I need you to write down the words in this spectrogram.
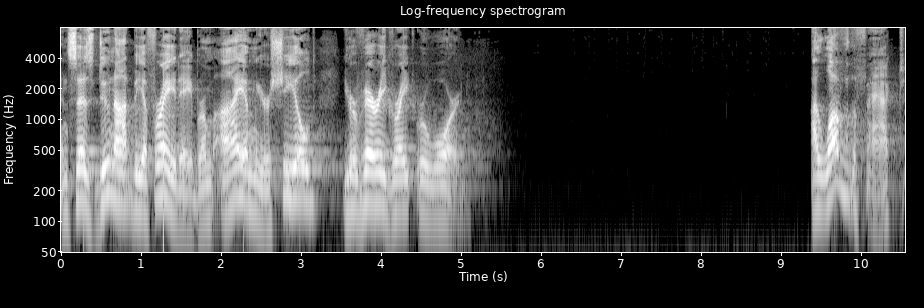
and says, Do not be afraid, Abram, I am your shield your very great reward. I love the fact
